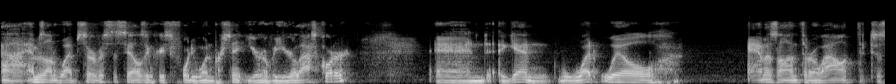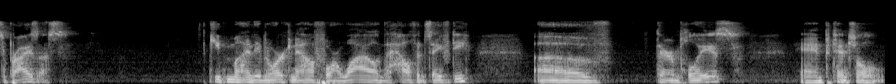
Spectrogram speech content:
Amazon Web Services sales increased 41% year over year last quarter. And again, what will Amazon throw out to surprise us? Keep in mind, they've been working now for a while on the health and safety of their employees and potential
